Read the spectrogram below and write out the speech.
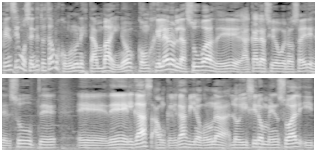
pensemos en esto, estamos como en un stand-by, ¿no? Congelaron las uvas de acá en la ciudad de Buenos Aires, del subte, eh, del gas, aunque el gas vino con una, lo hicieron mensual y,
